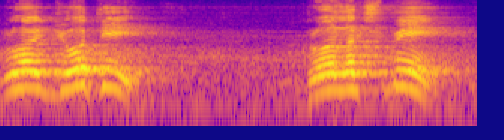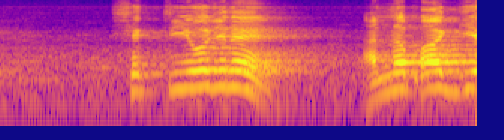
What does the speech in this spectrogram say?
ಗೃಹ ಜ್ಯೋತಿ ಗೃಹಲಕ್ಷ್ಮಿ ಶಕ್ತಿ ಯೋಜನೆ ಅನ್ನಭಾಗ್ಯ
